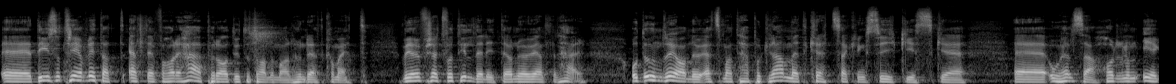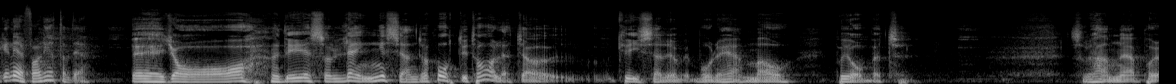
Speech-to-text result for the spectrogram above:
det är ju så trevligt att äntligen få ha dig här på Radio Total Normal 101,1. Vi har ju försökt få till det lite och nu är vi äntligen här. Och då undrar jag nu, eftersom att det här programmet kretsar kring psykisk eh, eh ohälsa, har du någon egen erfarenhet av det? Eh, ja, det är så länge sedan. Det var på 80-talet jag krisade både hemma och på jobbet. Så då hamnade jag på,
